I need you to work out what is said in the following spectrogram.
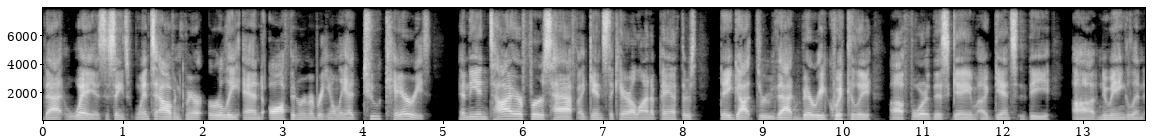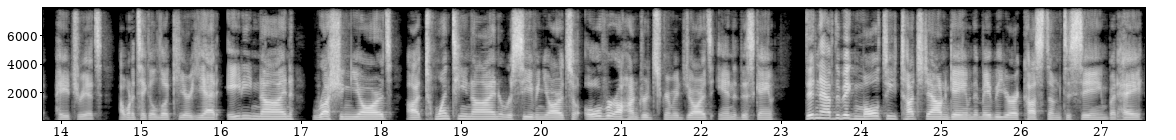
that way as the Saints went to Alvin Kamara early and often. Remember, he only had two carries in the entire first half against the Carolina Panthers. They got through that very quickly uh, for this game against the uh, New England Patriots. I want to take a look here. He had 89 rushing yards, uh, 29 receiving yards, so over 100 scrimmage yards in this game. Didn't have the big multi touchdown game that maybe you're accustomed to seeing, but hey,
